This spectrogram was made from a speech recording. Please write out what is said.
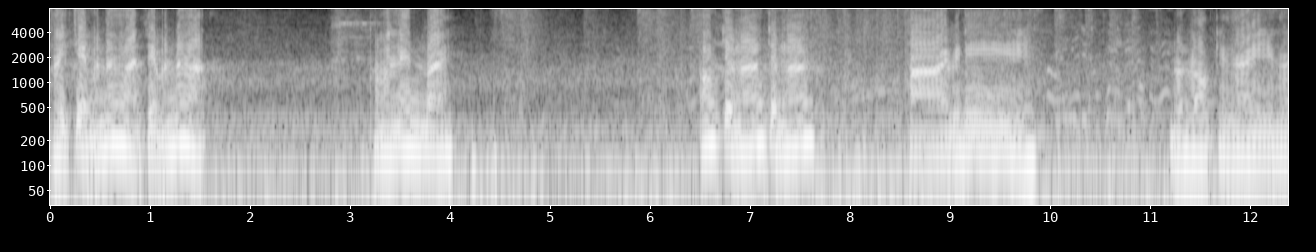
เฮ้ยเจ็บมันหน้าเจ็บมันหน้าทำมันเล่นไปอ้าเจ็บนะเจ็บนะตายไปดิโดนล็อกยังไงยังไง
